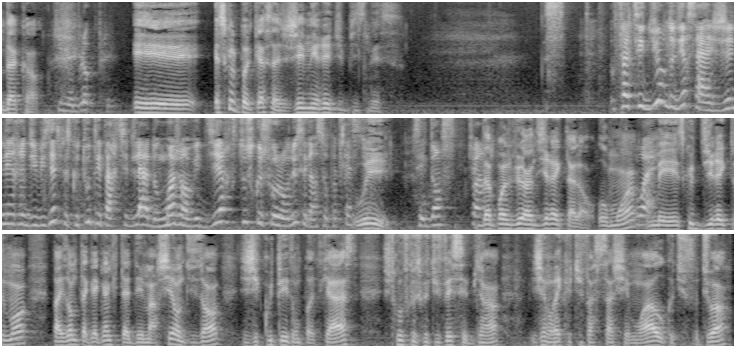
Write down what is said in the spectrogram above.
D'accord. Qui me bloque plus. Et est-ce que le podcast a généré du business? En fait, c'est dur de dire ça a généré du business parce que tout est parti de là. Donc, moi, j'ai envie de dire, tout ce que je fais aujourd'hui, c'est grâce au podcast. Oui. C'est dans. D'un point de vue indirect, alors, au moins. Ouais. Mais est-ce que directement, par exemple, t'as quelqu'un qui t'a démarché en disant, écouté ton podcast, je trouve que ce que tu fais, c'est bien, j'aimerais que tu fasses ça chez moi, ou que tu, tu vois?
